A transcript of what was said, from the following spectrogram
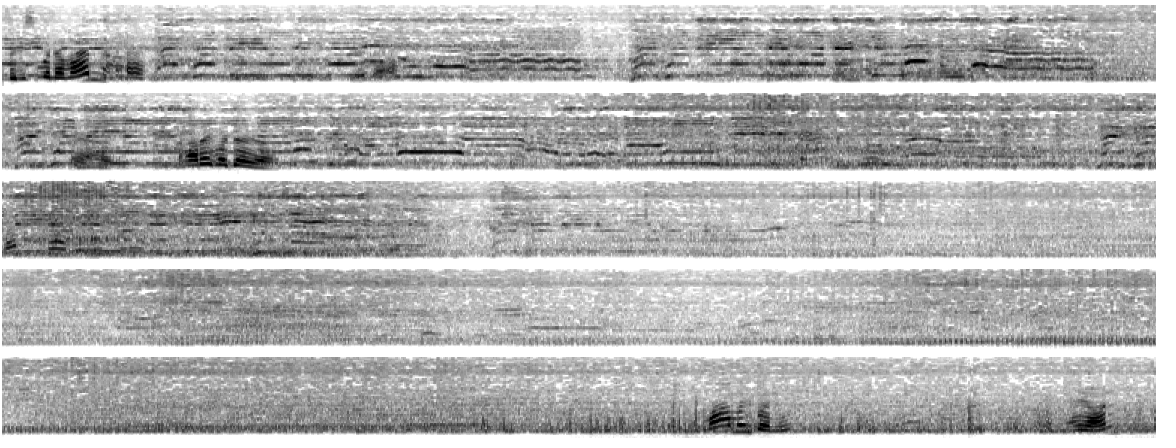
bilis mo naman. diba? Ayan. Nakarecord tayo. Maamoy ba ni? Ngayon?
